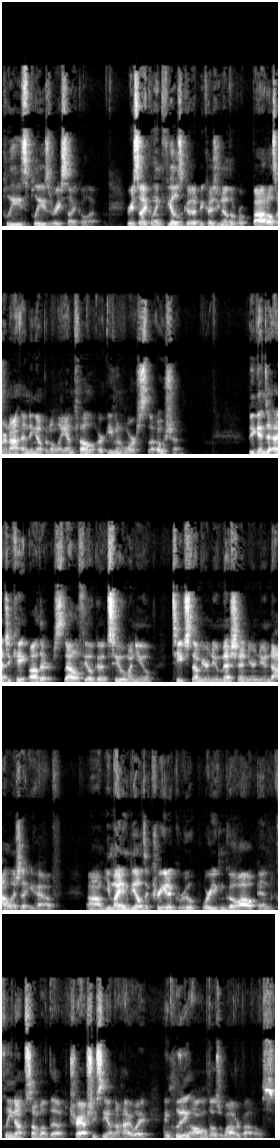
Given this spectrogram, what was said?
please, please recycle it. Recycling feels good because you know the bottles are not ending up in a landfill or even worse, the ocean. Begin to educate others. That'll feel good too when you teach them your new mission, your new knowledge that you have. Um, you might even be able to create a group where you can go out and clean up some of the trash you see on the highway, including all of those water bottles.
